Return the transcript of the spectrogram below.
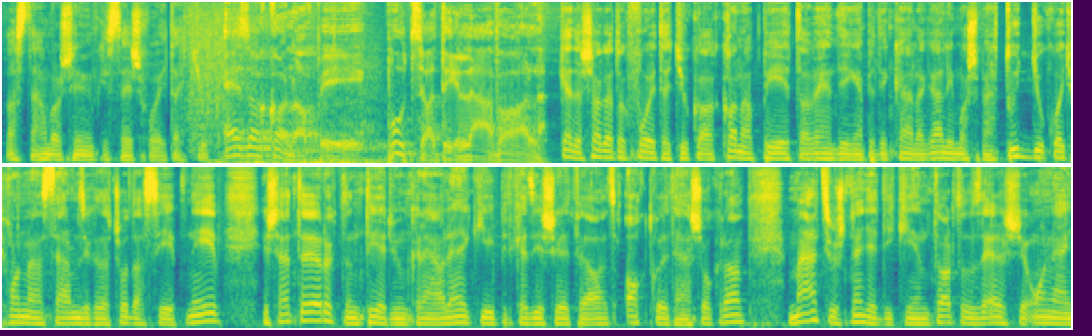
aztán hamarosan jövünk vissza és folytatjuk. Ez a kanapé, Pucatillával. Kedves hallgatók, folytatjuk a kanapét, a vendégem pedig Kára Gali. Most már tudjuk, hogy honnan származik ez a csoda szép név, és hát rögtön térjünk rá a lelkiépítkezés, illetve az aktualitásokra. Március 4-én tartod az első online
